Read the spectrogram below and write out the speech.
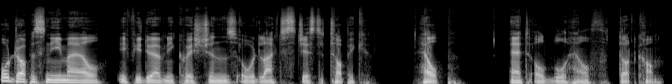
Or drop us an email if you do have any questions or would like to suggest a topic. Help at oldbullhealth.com.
